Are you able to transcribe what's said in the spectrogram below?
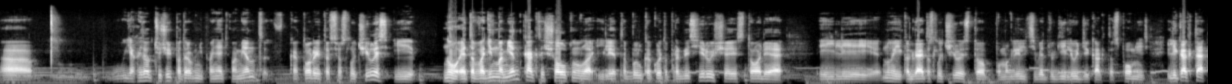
э, я хотел чуть-чуть подробнее понять момент, в который это все случилось. И, ну, это в один момент как-то щелкнуло, или это был какой-то прогрессирующая история, или, ну, и когда это случилось, то помогли ли тебе другие люди как-то вспомнить, или как-то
